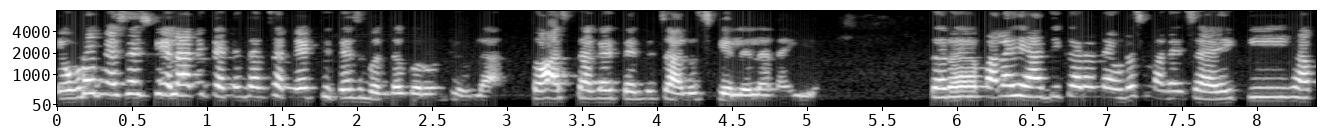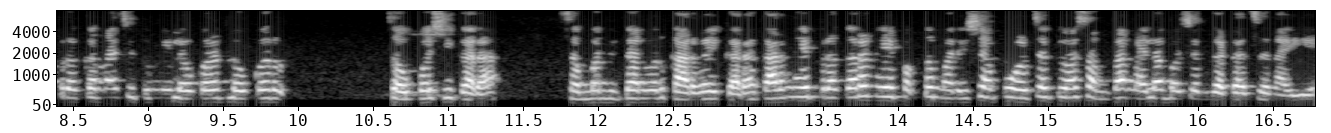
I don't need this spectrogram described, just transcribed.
एवढा मेसेज केला आणि त्यांनी त्यांचा नेट तिथेच बंद करून ठेवला. तो आज काय त्यांनी चालूच केलेला नाहीये. तर मला या अधिकाऱ्यांना एवढंच म्हणायचं आहे की ह्या प्रकरणाची तुम्ही लवकरात लवकर चौकशी करा. संबंधितांवर कारवाई करा. कारण हे प्रकरण हे फक्त मनीषा पोळचं किंवा समता महिला बचत गटाचं नाहीये.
